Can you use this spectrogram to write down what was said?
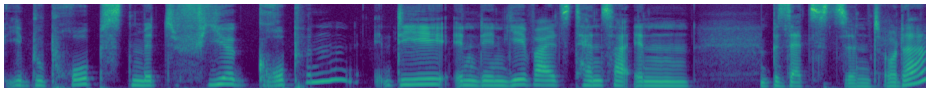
du probst mit vier Gruppen, die in den jeweils TänzerInnen besetzt sind, oder?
